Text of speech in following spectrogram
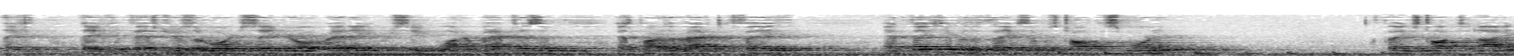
They, they confessed you as their Lord and Savior already, received water baptism as part of their act of faith. And thank you for the things that was taught this morning, things taught tonight.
